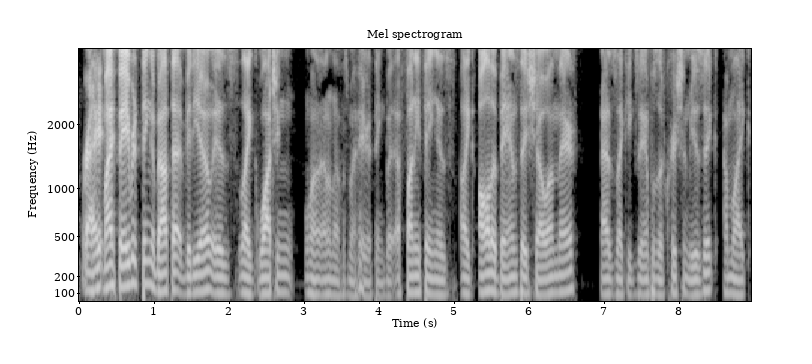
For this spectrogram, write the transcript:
right My favorite thing about that video is like watching. Well, I don't know if it's my favorite thing, but a funny thing is like all the bands they show on there as like examples of Christian music. I'm like,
